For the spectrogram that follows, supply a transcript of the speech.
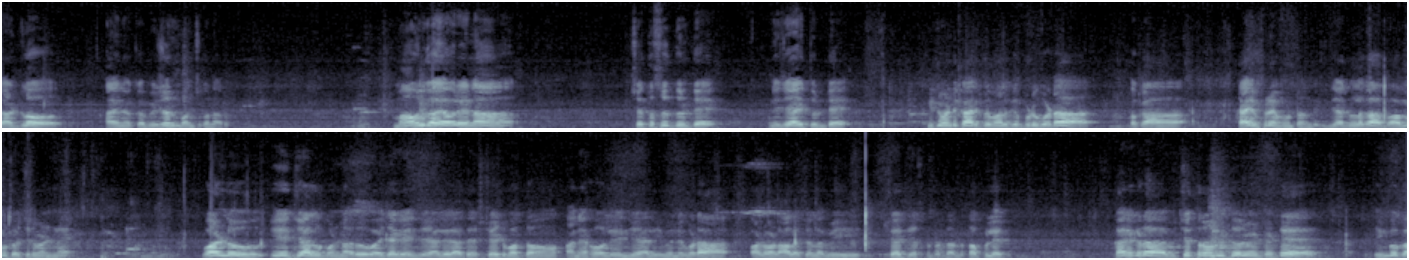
దాంట్లో ఆయన యొక్క విజన్ పంచుకున్నారు. మామూలుగా ఎవరైనా చిత్తశుద్ధి ఉంటే నిజాయితీ ఉంటే ఇటువంటి కార్యక్రమాలకు ఎప్పుడు కూడా ఒక టైం ఫ్రేమ్ ఉంటుంది. జనరల్గా గవర్నమెంట్ వచ్చిన వెంటనే వాళ్ళు ఏం చేయాలనుకుంటున్నారు వైజాగ్ ఏం చేయాలి లేకపోతే స్టేట్ మొత్తం అనే హోల్ ఏం చేయాలి ఇవన్నీ కూడా వాళ్ళ వాళ్ళ ఆలోచనలు అవి షేర్ చేసుకుంటారు. దాంట్లో తప్పు లేదు. కానీ ఇక్కడ విచిత్రం విడ్డూరం ఏంటంటే ఇంకొక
